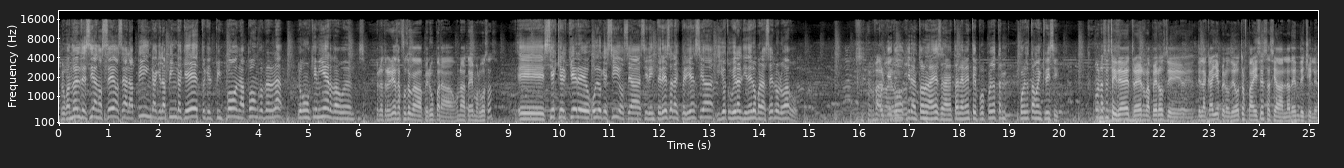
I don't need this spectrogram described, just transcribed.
Pero cuando él decía, no sé, o sea, la pinga, que la pinga, que esto, que el ping-pong, la pongo, bla, bla, bla, yo como, ¿qué mierda, weón? ¿Pero traerías a Fuso a Perú para una batalla de morbosos? Eh, si es que él quiere, obvio que sí, o sea, si le interesa la experiencia y yo tuviera el dinero para hacerlo, lo hago. Porque todo gira en torno a eso, lamentablemente, por, eso, estamos en crisis. ¿Cómo nace esta idea de traer raperos de, la calle, pero de otros países, hacia la DEM de Chile?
